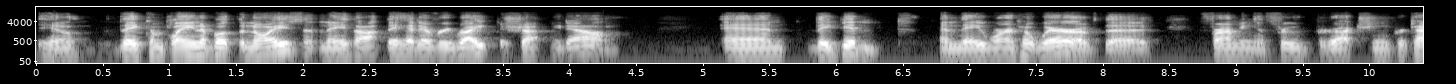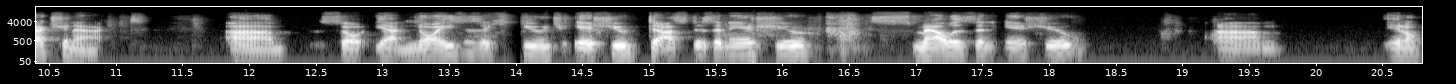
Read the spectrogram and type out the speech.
you know they complain about the noise and they thought they had every right to shut me down and they didn't and they weren't aware of the farming and food production protection act um, so yeah noise is a huge issue dust is an issue smell is an issue um, you know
